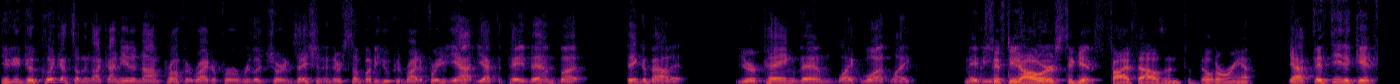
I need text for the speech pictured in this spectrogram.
you could go click on something like I need a nonprofit writer for a religious organization, and there's somebody who could write it for you. Yeah, you have to pay them, but think about it. You're paying them like what? Like maybe fifty dollars to get five thousand to build a ramp. Yeah, fifty to get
